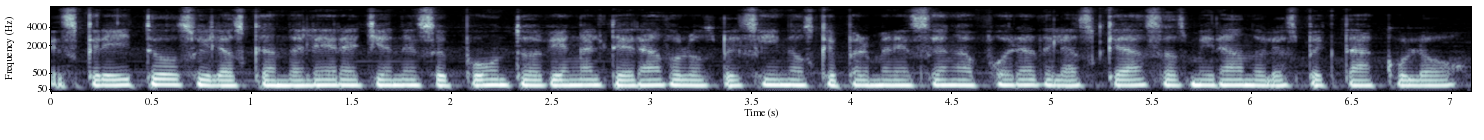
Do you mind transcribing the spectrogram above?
Mis gritos y las candeleras ya en ese punto habían alterado los vecinos que permanecían afuera de las casas mirando el espectáculo.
